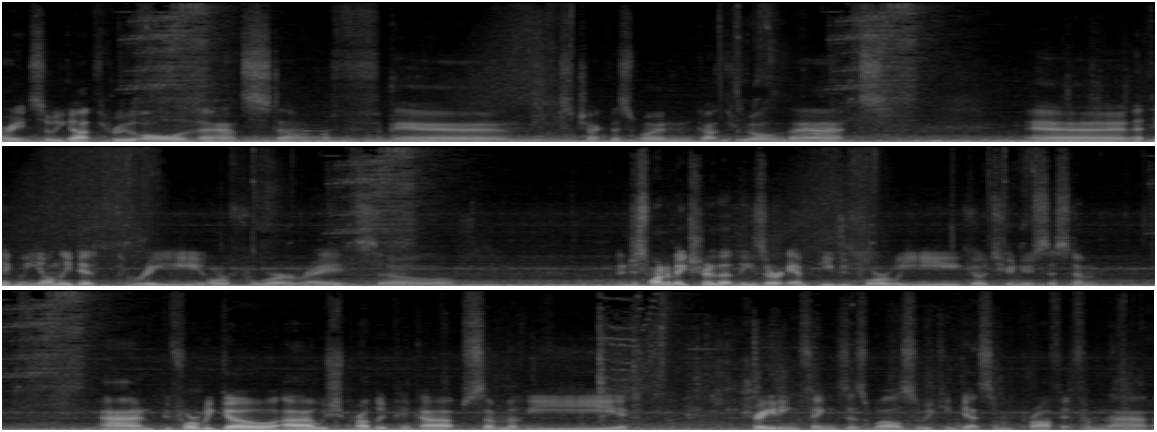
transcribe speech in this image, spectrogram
Alright, so we got through all of that stuff. And let's check this one. Got through all of that. And I think we only did three or four, right? So I just want to make sure that these are empty before we go to a new system. And before we go, uh, we should probably pick up some of the trading things as well so we can get some profit from that.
